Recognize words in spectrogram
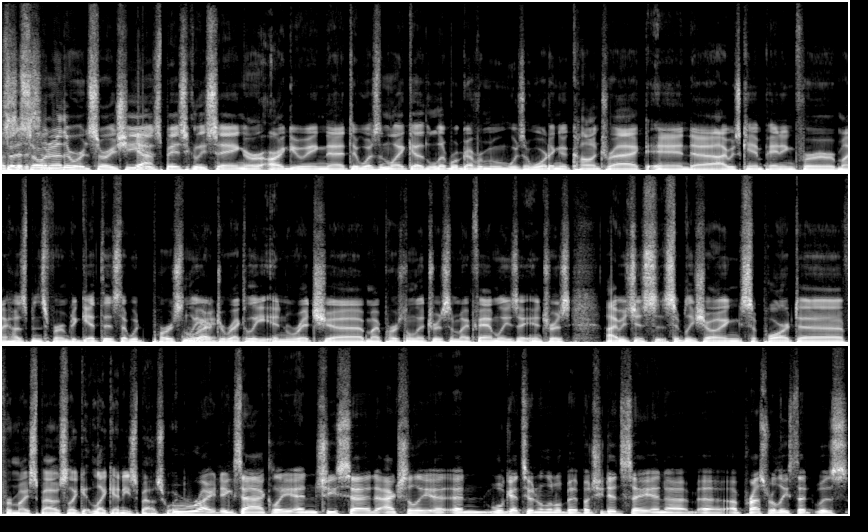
so, so in other words, sorry, she yeah. is basically saying or arguing that it wasn't like a liberal government was awarding a contract, and uh, I was campaigning for my husband's firm to get this that would personally right. or directly enrich uh, my personal interests and my family's interests. I was just simply showing support uh, for my spouse, like like any spouse would. Right, exactly. And she said, actually, and we'll get to it in a little bit, but she did say in a, a press release that was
